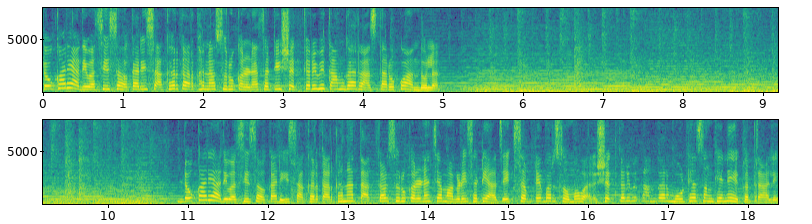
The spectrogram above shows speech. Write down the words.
डोकारे आदिवासी सहकारी साखर कारखाना सुरू करण्यासाठी शेतकरी कामगार रास्ता रोको आंदोलन. डोकारे आदिवासी सहकारी साखर कारखाना तात्काळ सुरू करण्याच्या मागणीसाठी आज एक सप्टेंबर सोमवार शेतकरी व कामगार मोठ्या संख्येने एकत्र आले.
